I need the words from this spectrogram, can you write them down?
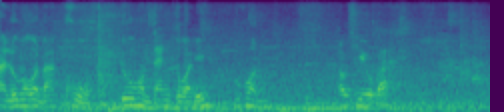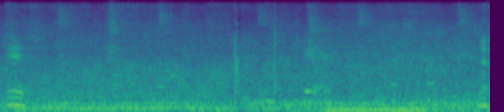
ถ่ายรูปมาก่อนปะขู่ดูผมแต่งตัวดิ ทุกคน เอาชิลปะนี่ เนี่ย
